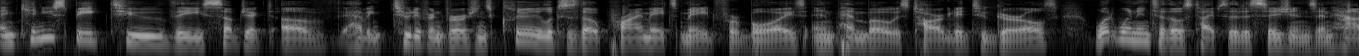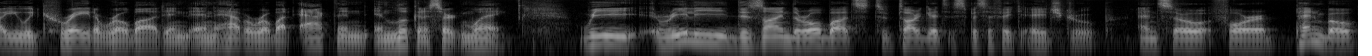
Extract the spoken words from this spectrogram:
and can you speak to the subject of having two different versions? Clearly looks as though Prime-8's made for boys and Penbo is targeted to girls. What went into those types of decisions and how you would create a robot and, and have a robot act and, and look in a certain way? We really designed the robots to target a specific age group. And so for Penbo,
